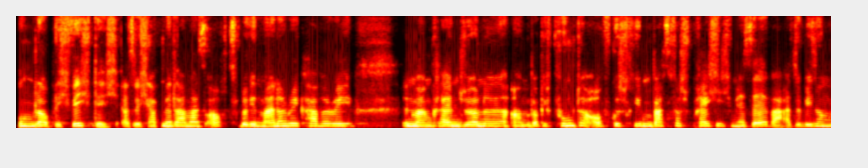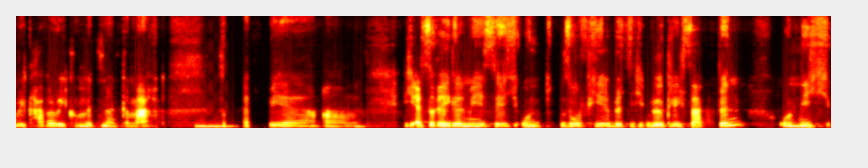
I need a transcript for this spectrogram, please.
unglaublich wichtig. Also ich habe mir damals auch zu Beginn meiner Recovery in meinem kleinen Journal ähm, wirklich Punkte aufgeschrieben, was verspreche ich mir selber. Also wie so ein Recovery Commitment gemacht. Mhm. Zum Beispiel, ähm, ich esse regelmäßig und so viel, bis ich wirklich satt bin und nicht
